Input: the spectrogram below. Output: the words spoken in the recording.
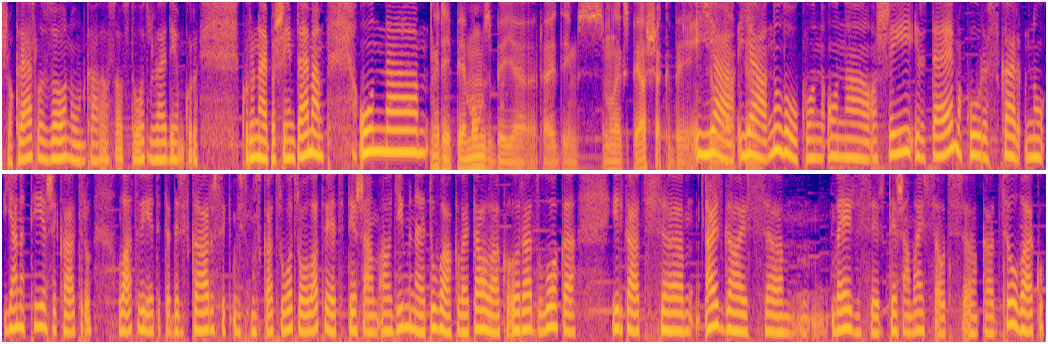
šo krēsla zonu un kā vēl sauc to otru raidījumu, kur, kur runāja par šīm tēmām. Un, uh, Arī pie mums bija raidījums, man liekas, pie Ašaka bija. Jā, cilvēki, jā, nu lūk, un, un uh, šī ir tēma, kura skar, nu, ja ne tieši katru latvieti, tad ir skārusi vismaz katru otro latvieti tiešām uh, ģimenē tuvāka vai tālāku radu lokā. Ir kāds um, aizgājis, um, vēzis ir tiešām aizsaucis uh, kādu cilvēku.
